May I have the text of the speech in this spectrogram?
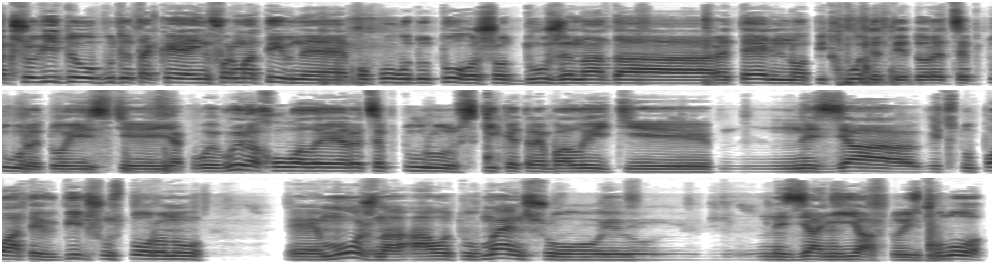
Так що відео буде таке інформативне по поводу того, що дуже треба ретельно підходити до рецептури. Тобто, як ви вирахували рецептуру, скільки треба лити, нельзя відступати в більшу сторону е, можна, а от в меншу е, нельзя ніяк. Тобто було,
